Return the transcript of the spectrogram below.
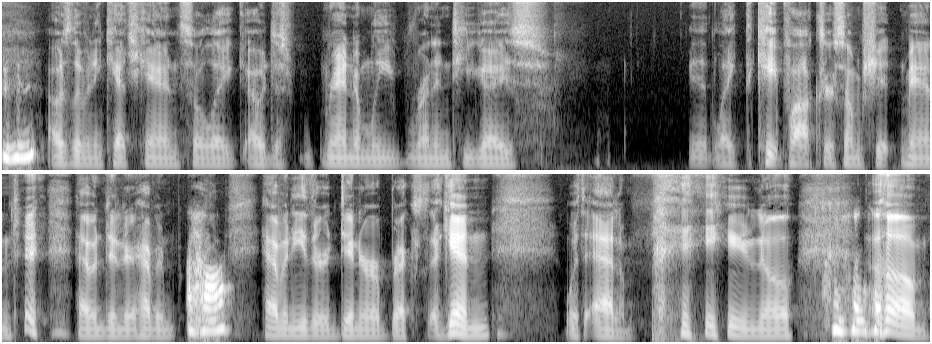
Mhm. I was living in Ketchikan, so like I would just randomly run into you guys at like the Cape Fox or some shit, man. having dinner, having Uh-huh. having either a dinner or breakfast again with Adam. you know, um,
